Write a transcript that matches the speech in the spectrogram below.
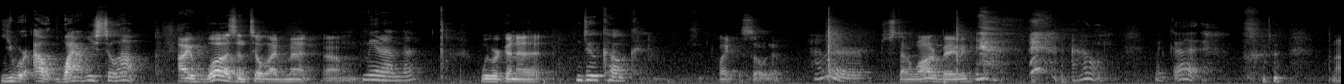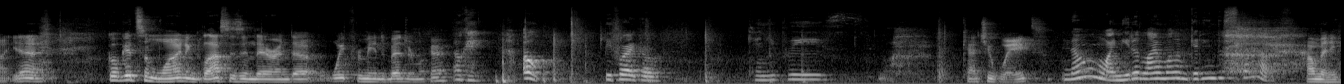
You were out. Why aren't you still out? I was until I met. Um, Miranda, we were gonna do coke. like the soda. Powder. Just that water, baby. Ow, my gut. Not yet. Go get some wine and glasses in there and uh, wait for me in the bedroom, okay? Okay. Oh, before I go, Can you please? Can't you wait? No, I need a line while I'm getting the stuff. How many?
